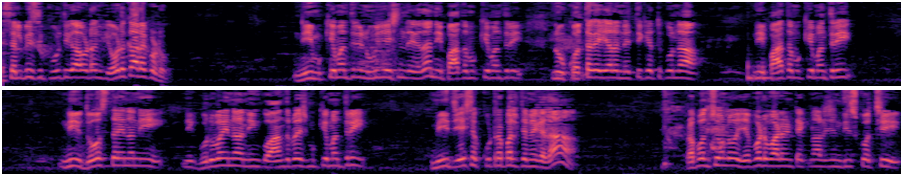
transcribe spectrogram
ఎస్ఎల్బీసీ పూర్తి కావడానికి ఎవడు కారకుడు? నీ ముఖ్యమంత్రి నువ్వు చేసిందే కదా నీ పాత ముఖ్యమంత్రి నువ్వు కొత్తగా ఇయ్యాలని నెత్తికెత్తుకున్న నీ పాత ముఖ్యమంత్రి నీ దోస్తైన నీ నీ గురువైన నీకు ఆంధ్రప్రదేశ్ ముఖ్యమంత్రి మీరు చేసిన కుట్ర ఫలితమే కదా? ప్రపంచంలో ఎవడు వాడని టెక్నాలజీని తీసుకొచ్చి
